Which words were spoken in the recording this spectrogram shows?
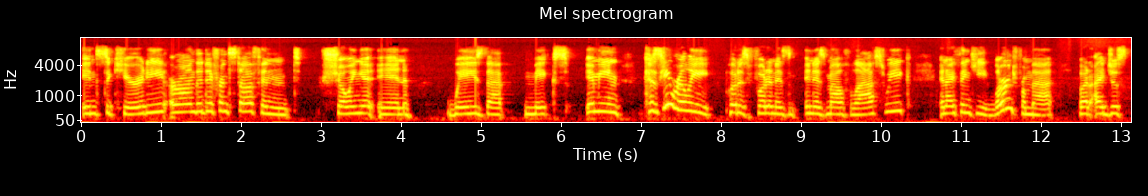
insecurity around the different stuff and showing it in ways that makes I mean cuz he really put his foot in his in his mouth last week and I think he learned from that but I just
